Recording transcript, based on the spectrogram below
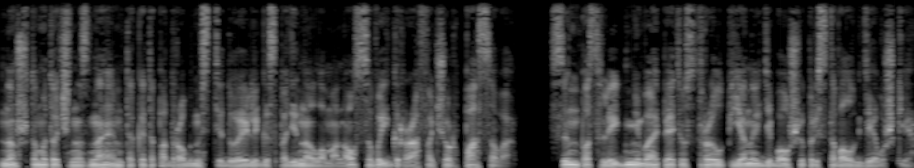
Но что мы точно знаем, так это подробности дуэли господина Ломоносова и графа Чурпасова. Сын последнего опять устроил пьяный дебош и приставал к девушке.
